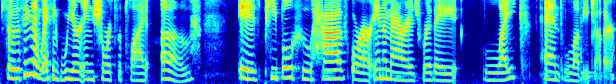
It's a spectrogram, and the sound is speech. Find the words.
so the thing that I think we are in short supply of is people who have or are in a marriage where they like and love each other.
